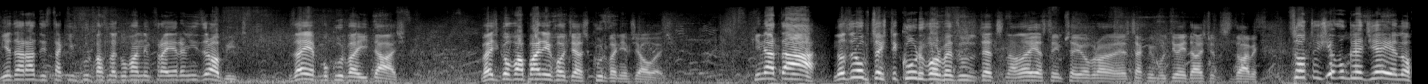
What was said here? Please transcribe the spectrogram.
nie da rady z takim kurwa zlagowanym frajerem nic zrobić. Zajeb mu kurwa i dać. Weź go w łapanie chociaż, kurwa nie wziąłeś. Hinata! No zrób coś ty kurwor bezużyteczna! No jeszcze im przejął obronę, jeszcze jak mi w ultimate dałeś, to się złamie. Co tu się w ogóle dzieje? No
